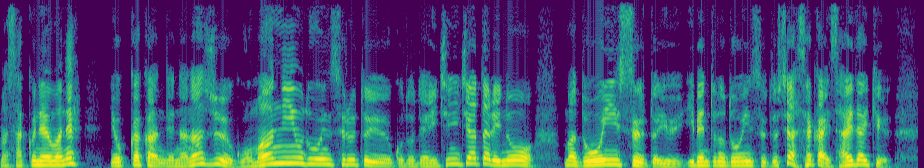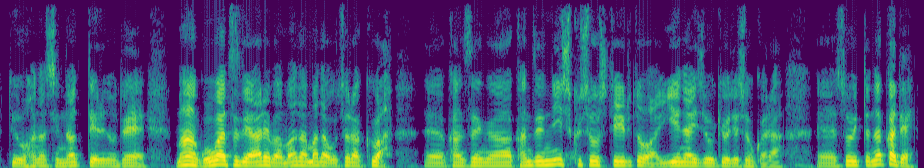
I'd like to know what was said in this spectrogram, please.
まあ、昨年はね、4日間で75万人を動員するということで、1日あたりの、まあ、動員数という、イベントの動員数としては世界最大級というお話になっているので、まあ、5月であればまだまだおそらくは、えー、感染が完全に縮小しているとは言えない状況でしょうから、えー、そういった中で、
